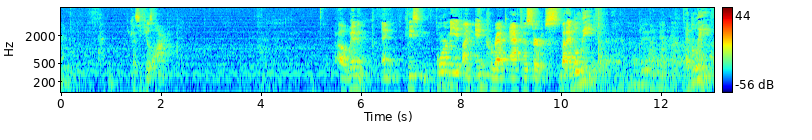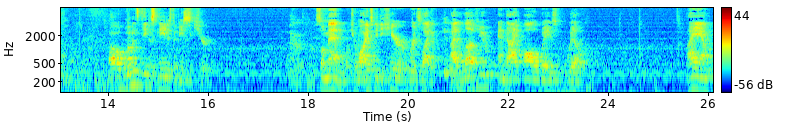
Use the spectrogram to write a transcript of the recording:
because he feels honored. Oh, women, and please inform me if I'm incorrect after the service, but I believe, I believe, a woman's deepest need is to be secure. So, men, what your wives need to hear are words like, I love you and I always will. I am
